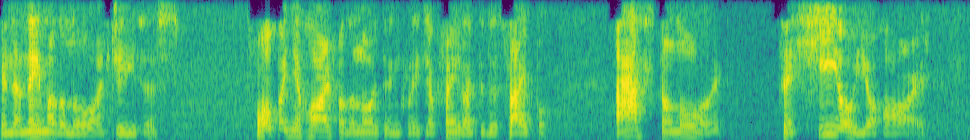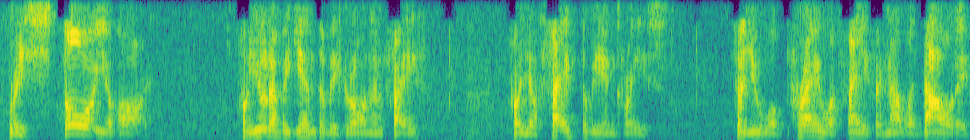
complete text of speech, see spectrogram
in the name of the Lord Jesus. Open your heart for the Lord to increase your faith like the disciple. Ask the Lord to heal your heart, restore your heart, for you to begin to be grown in faith, for your faith to be increased. So you will pray with faith and not without it.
